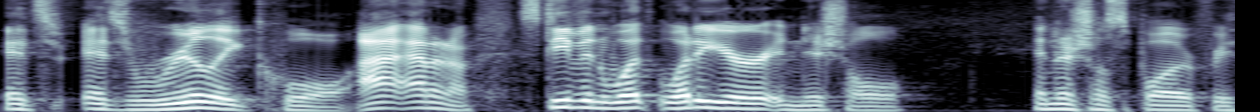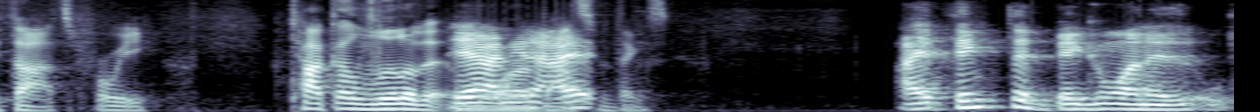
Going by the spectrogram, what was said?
it's it's really cool. I, I don't know, Stephen. what what are your initial initial spoiler free thoughts before we talk a little bit Yeah, I more mean, about I- some things? I think the big one is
